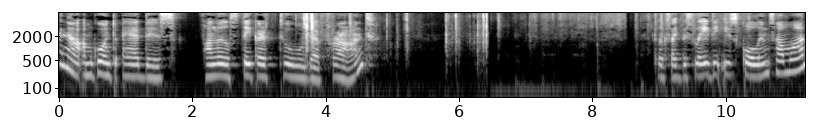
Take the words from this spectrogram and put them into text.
And now I'm going to add this fun little sticker to the front. Looks like this lady is calling someone.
